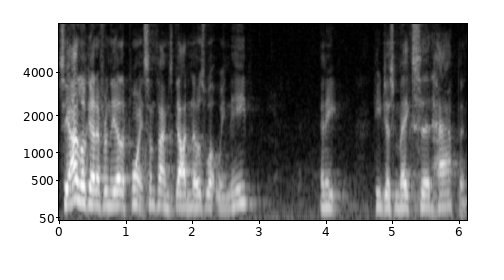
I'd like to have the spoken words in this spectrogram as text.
See, I look at it from the other point. Sometimes God knows what we need, and He, he just makes it happen.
